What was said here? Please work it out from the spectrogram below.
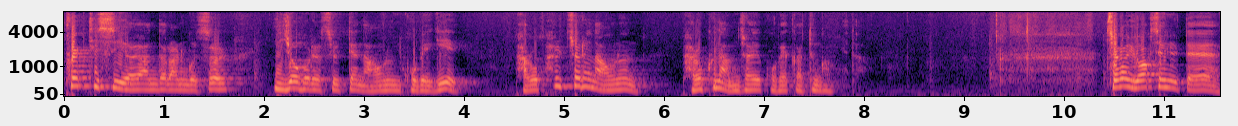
practice여야 한다는 것을 잊어버렸을 때 나오는 고백이 바로 8절에 나오는 바로 그 남자의 고백 같은 겁니다. 제가 유학생일 때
